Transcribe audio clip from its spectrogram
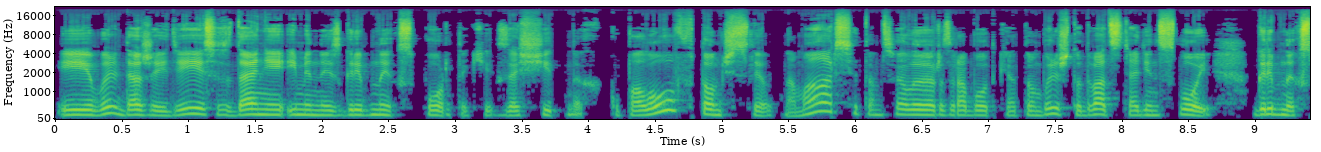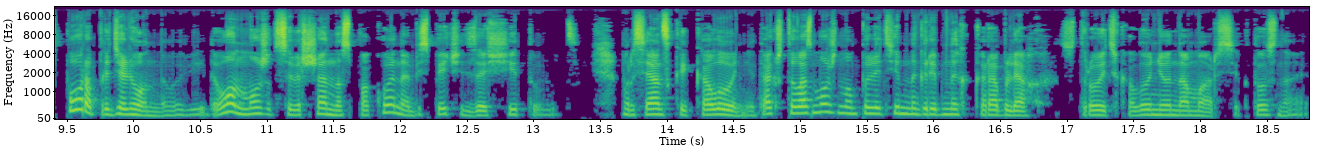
И были даже идеи создания именно из грибных спор таких защитных куполов, в том числе вот на Марсе, там целые разработки о том были, что 21 слой грибных спор определенного вида, он может совершенно спокойно обеспечить защиту марсианской колонии. Так что, возможно, мы полетим на грибных кораблях строить колонию на Марсе, кто знает.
